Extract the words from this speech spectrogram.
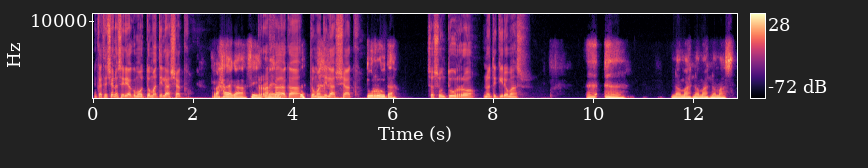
En castellano sería como tomátela, Jack. Rajada acá, sí. Rajada acá, tomátela, Jack. tu ruta. Sos un turro, no te quiero más. No más, no más, no más.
